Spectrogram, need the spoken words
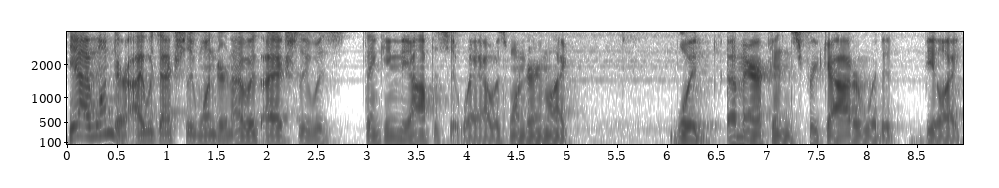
Yeah, I wonder. I was actually wondering. I was I actually was thinking the opposite way. I was wondering like would Americans freak out or would it be like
